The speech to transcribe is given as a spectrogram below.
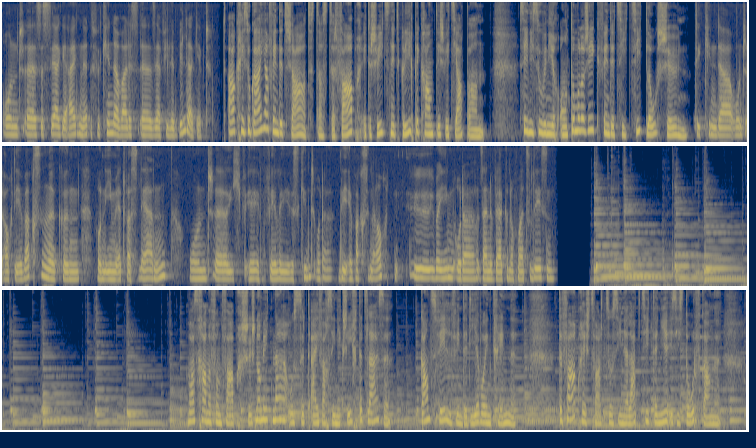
Und äh, es ist sehr geeignet für Kinder, weil es äh, sehr viele Bilder gibt. Aki Sugaya findet es schade, dass der Faber in der Schweiz nicht gleich bekannt ist wie in Japan. Seine Souvenir Entomologique findet sie zeitlos schön. Die Kinder und auch die Erwachsenen können von ihm etwas lernen. Und äh, ich empfehle jedes Kind oder die Erwachsenen auch, äh, über ihn oder seine Werke nochmal zu lesen. Was kann man vom Faber sonst noch mitnehmen, außer einfach seine Geschichten zu lesen? Ganz viel finden die, die ihn kennen. Der Faber ist zwar zu seinen Lebzeiten nie in sein Dorf gegangen,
